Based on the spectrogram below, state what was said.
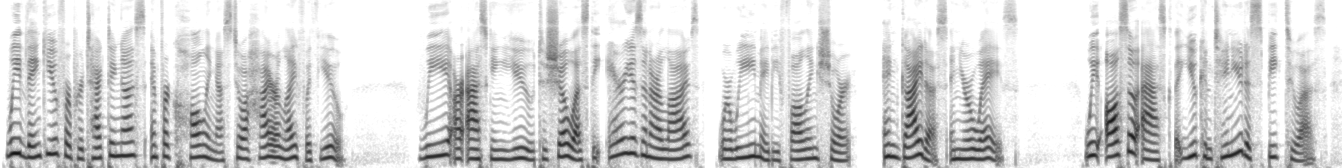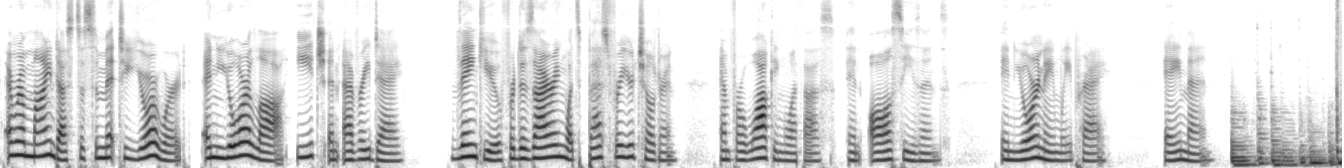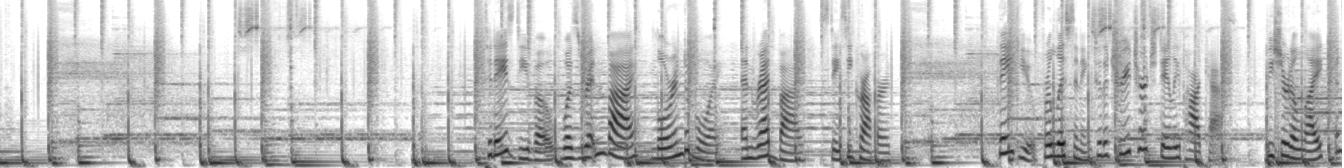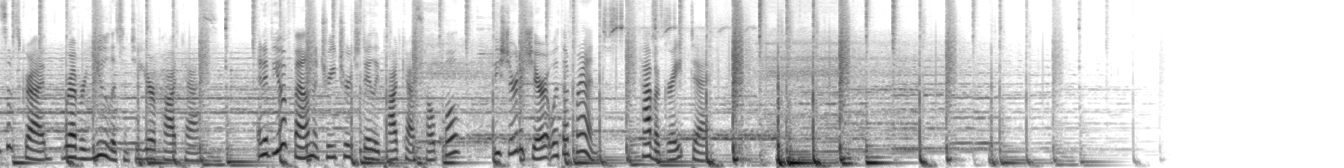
We thank you for protecting us and for calling us to a higher life with you. We are asking you to show us the areas in our lives where we may be falling short and guide us in your ways. We also ask that you continue to speak to us and remind us to submit to your word and your law each and every day. Thank you for desiring what's best for your children and for walking with us in all seasons. In your name we pray. Amen. Today's Devo was written by Lauren DuBois and read by Stacy Crawford. Thank you for listening to the Tree Church Daily Podcast. Be sure to like and subscribe wherever you listen to your podcasts. And if you have found the Tree Church Daily Podcast helpful, be sure to share it with a friend. Have a great day.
